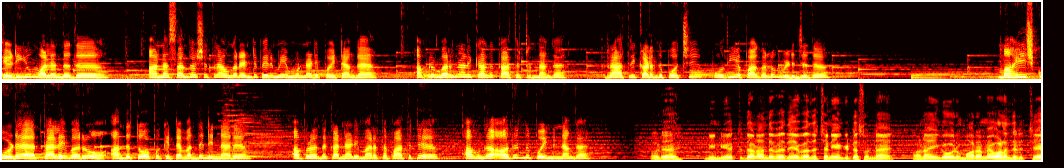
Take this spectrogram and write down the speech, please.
செடியும் வளர்ந்தது. ஆனா சந்தோஷத்துல அவங்க ரெண்டு பேருமே முன்னாடி போயிட்டாங்க. அப்புறம் மறுநாளைக்காக காத்துட்டு இருந்தாங்க. ராத்திரி கடந்து போச்சு புதிய பகலும் விடிஞ்சது. மகேஷ் கூட தலைவரும் அந்த தோப்பு கிட்ட வந்து நின்னாரு. அப்புறம் அந்த கண்ணாடி மரத்தை பார்த்துட்டு அவங்க அதிர்ந்து போய் நின்னாங்க. அட நீ நேத்து தானே அந்த விதையை விதைச்சேன்னு என்கிட்ட சொன்ன. ஆனா இங்க ஒரு மரமே வளர்ந்துடுச்சு.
